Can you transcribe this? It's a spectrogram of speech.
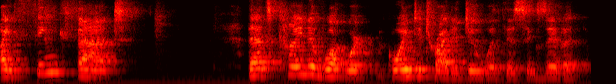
I think that that's kind of what we're going to try to do with this exhibit.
